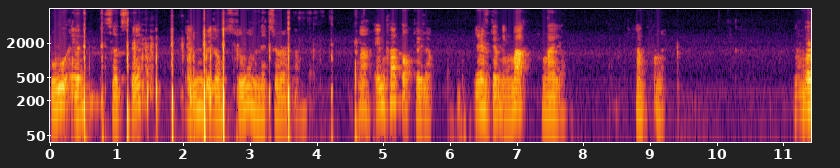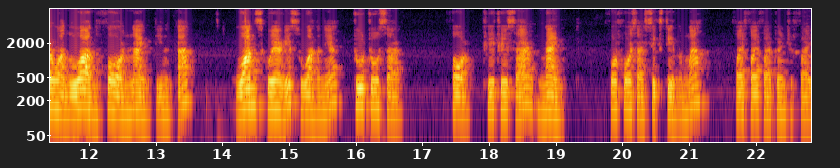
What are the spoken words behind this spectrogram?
2n such that n belongs to natural number. À, n khác tốt thì là less than n mạng ngay là này. Number 1 1 4 9 tin 1 square is 1 and yeah 2 2s are 4 3 3s are 9 4 4s are 16 đúng không 5 5 are 25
